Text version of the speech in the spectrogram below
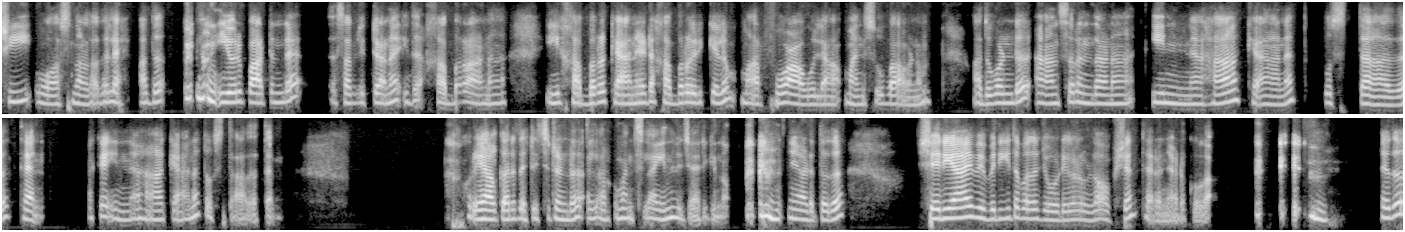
ഷീ വാസ് എന്നുള്ളത് അല്ലെ? അത് ഈ ഒരു പാട്ടിന്റെ സബ്ജക്റ്റ് ആണ്. ഇത് ഖബറാണ്. ഈ ഖബർ കാനയുടെ ഖബർ ഒരിക്കലും മർഫു ആവൂല മൻസൂബ് ആവണം അതുകൊണ്ട് ആൻസർ എന്താണ്? ഇന്നഹ കാനത്ത് ഉസ്താദത്തൻ ഓക്കെ ഇന്നഹ കാനത്ത് ഉസ്താദത്തൻ കുറെ ആൾക്കാർ തെറ്റിച്ചിട്ടുണ്ട്. എല്ലാവർക്കും മനസ്സിലായി എന്ന് വിചാരിക്കുന്നു. ഇനി അടുത്തത്. ശരിയായ വിപരീത പദ ജോഡികളുള്ള ഓപ്ഷൻ തിരഞ്ഞെടുക്കുക. ഇത്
